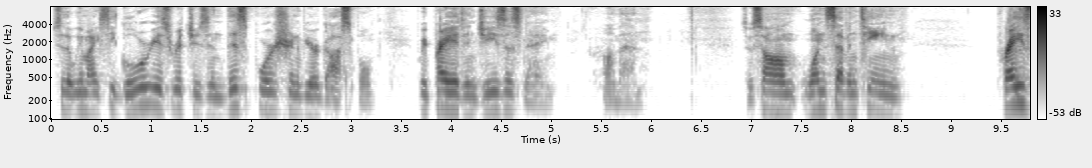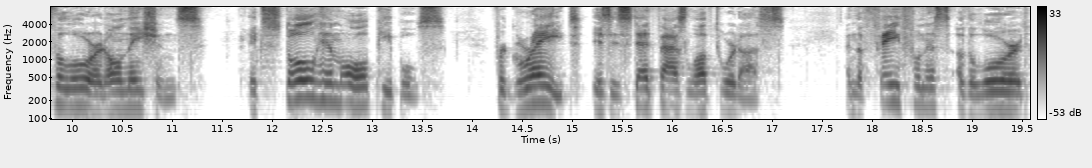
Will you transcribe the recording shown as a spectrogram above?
so that we might see glorious riches in this portion of your gospel. We pray it in Jesus' name. Amen. So, Psalm 117 Praise the Lord, all nations. Extol him, all peoples. For great is his steadfast love toward us, and the faithfulness of the Lord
